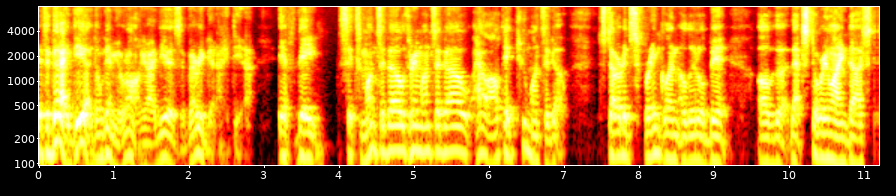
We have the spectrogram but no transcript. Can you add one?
It's a good idea. Don't get me wrong. Your idea is a very good idea. If they six months ago, three months ago, hell, I'll take two months ago, started sprinkling a little bit of the that storyline dust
